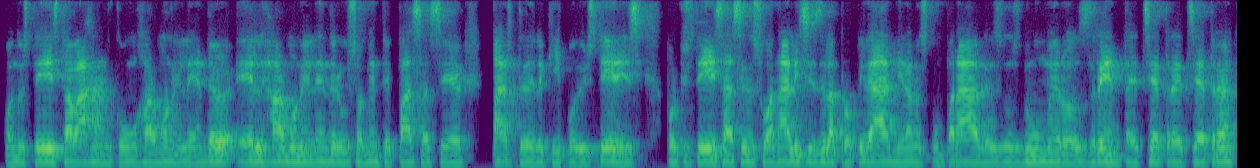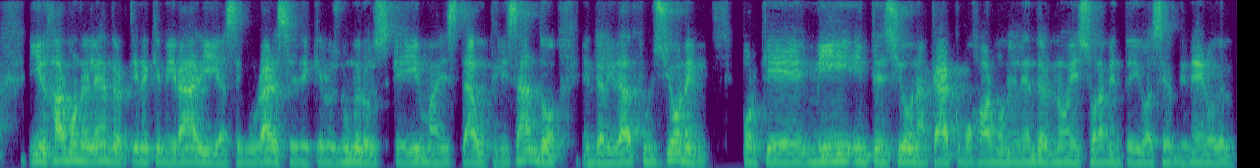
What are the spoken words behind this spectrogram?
cuando ustedes trabajan con un Harmony Lender, el Harmony Lender usualmente pasa a ser parte del equipo de ustedes, porque ustedes hacen su análisis de la propiedad, miran los comparables, los números, renta, etcétera, etcétera. Y el Harmony Lender tiene que mirar y asegurarse de que los números que Irma está utilizando en realidad funcionen, porque mi intención acá como Harmony Lender no es solamente yo hacer dinero del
